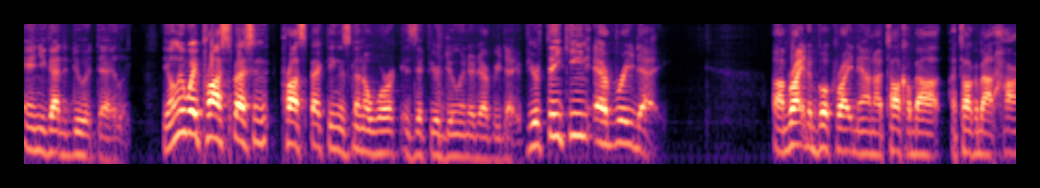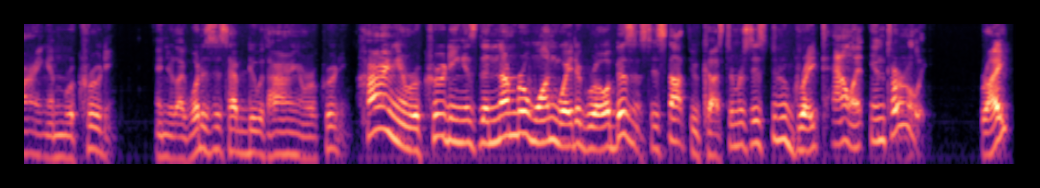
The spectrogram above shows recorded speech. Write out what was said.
And you got to do it daily. The only way prospecting, prospecting is going to work is if you're doing it every day. If you're thinking every day. I'm writing a book right now and I talk about I talk about hiring and recruiting. And you're like, what does this have to do with hiring and recruiting? Hiring and recruiting is the number one way to grow a business. It's not through customers, it's through great talent internally, right?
